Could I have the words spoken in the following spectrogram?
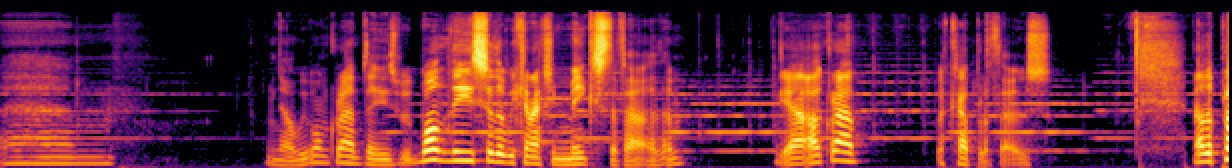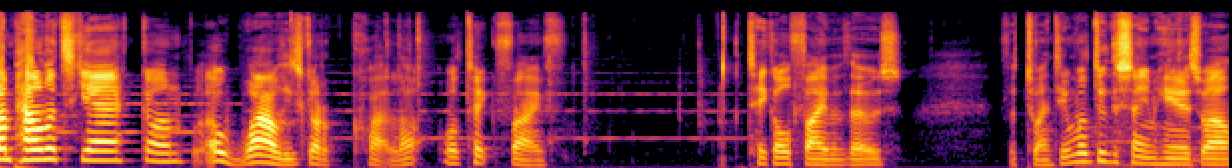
Um... No, we won't grab these. We want these so that we can actually make stuff out of them. Yeah, I'll grab a couple of those. Now the plump helmets, yeah, go on. Oh wow, these got quite a lot. We'll take five. Take all five of those for 20. And we'll do the same here as well.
